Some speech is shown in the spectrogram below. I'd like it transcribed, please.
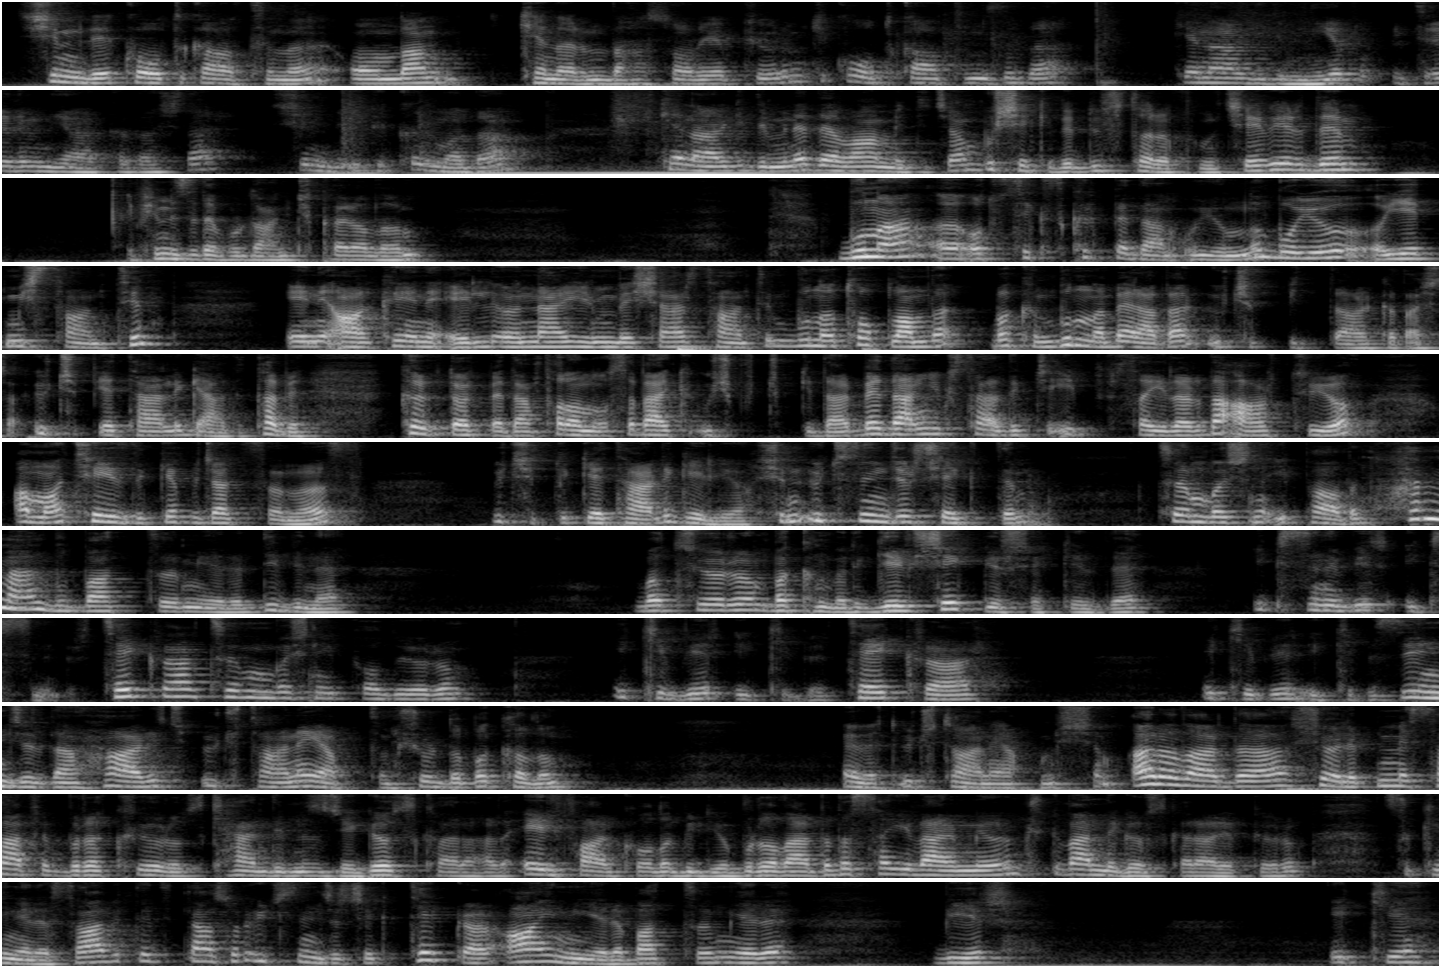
Şimdi koltuk altını ondan kenarını daha sonra yapıyorum ki koltuk altımızı da kenar gidimini yapıp bitirelim diye arkadaşlar. Şimdi ipi kırmadan kenar gidimine devam edeceğim. Bu şekilde düz tarafını çevirdim. İpimizi de buradan çıkaralım. Buna e, 38-40 beden uyumlu. Boyu e, 70 santim. Eni arka eni 50 önler 25'er santim. Buna toplamda bakın bununla beraber 3 ip bitti arkadaşlar. 3 ip yeterli geldi. Tabi 44 beden falan olsa belki 3,5 gider. Beden yükseldikçe ip sayıları da artıyor. Ama çeyizlik yapacaksanız 3 iplik yeterli geliyor. Şimdi 3 zincir çektim. Tığın başına ip aldım. Hemen bu battığım yere dibine batıyorum. Bakın böyle gevşek bir şekilde. İkisini bir, ikisini bir. Tekrar tığımın başına ip alıyorum. 2 1 2 1. Tekrar 2 1 2 1. Zincirden hariç 3 tane yaptım. Şurada bakalım. Evet 3 tane yapmışım. Aralarda şöyle bir mesafe bırakıyoruz kendimizce göz kararı. El farkı olabiliyor. Buralarda da sayı vermiyorum. Çünkü ben de göz kararı yapıyorum. Sık iğneyle sabitledikten sonra 3 zincir çekip tekrar aynı yere battığım yere 1 2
